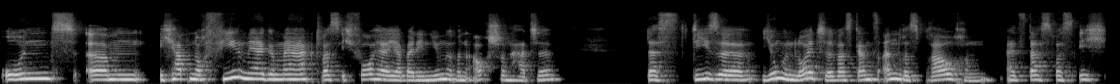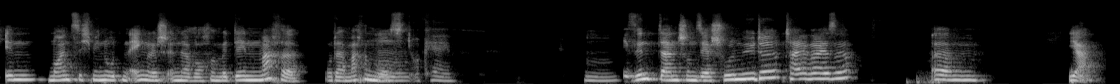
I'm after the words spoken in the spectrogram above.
Und ähm, ich habe noch viel mehr gemerkt, was ich vorher ja bei den Jüngeren auch schon hatte, dass diese jungen Leute was ganz anderes brauchen als das, was ich in 90 Minuten Englisch in der Woche mit denen mache oder machen muss. Mm, okay. Mm. Die sind dann schon sehr schulmüde teilweise. Ähm, ja,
